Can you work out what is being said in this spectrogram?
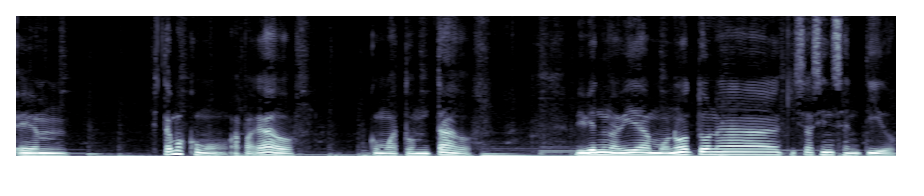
Em, estamos como apagados, como atontados, viviendo una vida monótona, quizás sin sentido.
